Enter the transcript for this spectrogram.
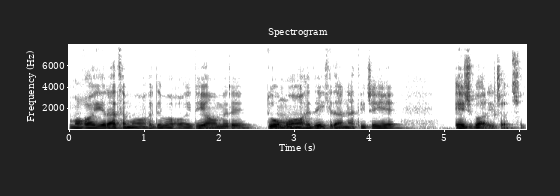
مقایرت معاهده با قاعده آمره دو معاهده ای که در نتیجه اجبار ایجاد شده.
